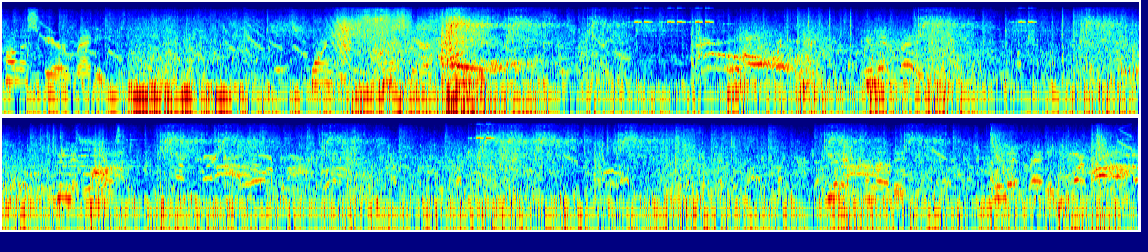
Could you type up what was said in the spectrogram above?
Chronosphere ready. Warning. Unit ready. Unit lost. Unit promoted. Unit ready.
